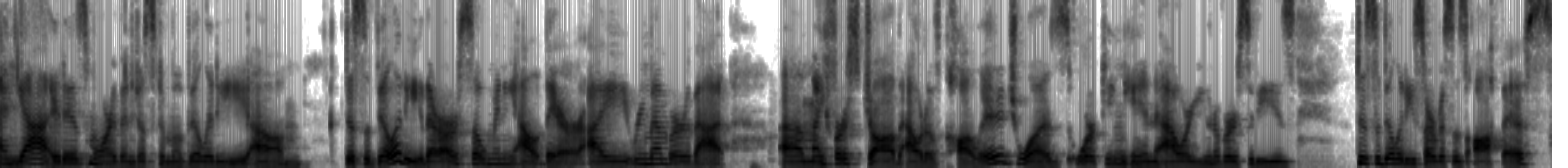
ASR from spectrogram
and yeah, it is more than just a mobility um, disability. There are so many out there. I remember that um, my first job out of college was working in our university's disability services office.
